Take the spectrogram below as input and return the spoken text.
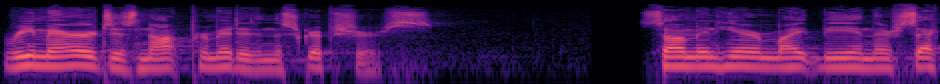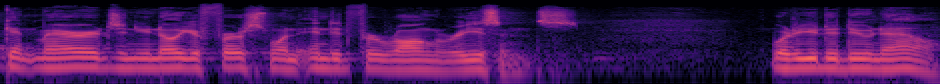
remarriage is not permitted in the scriptures. Some in here might be in their second marriage and you know your first one ended for wrong reasons. What are you to do now?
